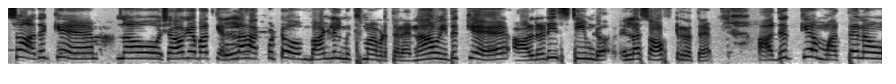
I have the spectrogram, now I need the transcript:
ಸೊ ಅದಕ್ಕೆ ನಾವು ಶಾವಿಗೆ ಬಾತ್ಗೆ ಎಲ್ಲ ಹಾಕ್ಬಿಟ್ಟು ಬಾಂಡ್ಲಿಲಿ ಮಿಕ್ಸ್ ಮಾಡಿಬಿಡ್ತಾರೆ. ನಾವು ಇದಕ್ಕೆ ಆಲ್ರೆಡಿ ಸ್ಟೀಮ್ಡ್ ಎಲ್ಲ ಸಾಫ್ಟ್ ಇರುತ್ತೆ. ಅದಕ್ಕೆ ಮತ್ತೆ ನಾವು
